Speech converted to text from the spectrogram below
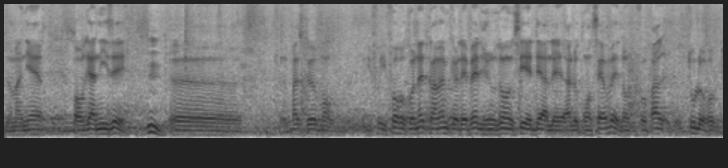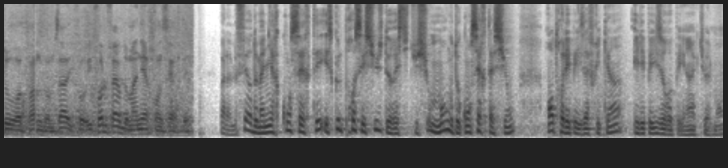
de manière organisée. Mm. Euh, parce que bon, il faut, il faut, reconnaître quand même que les Belges nous ont aussi aidés à le, à le conserver, donc il ne faut pas tout le retour reprendre comme ça, il faut, il faut le faire de manière concertée. Voilà, le faire de manière concertée. Est-ce que le processus de restitution manque de concertation entre les pays africains et les pays européens actuellement?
